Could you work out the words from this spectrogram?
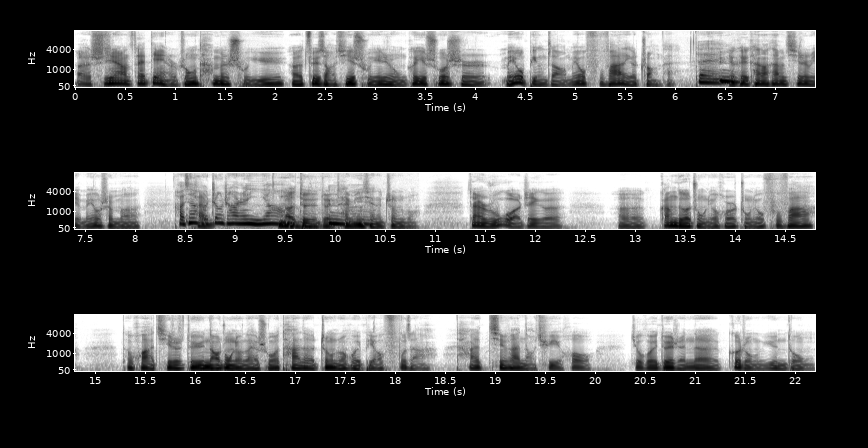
呃，实际上在电影中，他们属于呃最早期属于这种可以说是没有病灶、没有复发的一个状态，对嗯也可以看到他们其实也没有什么好像和正常人一样。啊、对对对，嗯太明显的症状。但是如果这个呃刚得肿瘤或者肿瘤复发的话，其实对于脑肿瘤来说，它的症状会比较复杂。它侵犯脑区以后，就会对人的各种运动、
